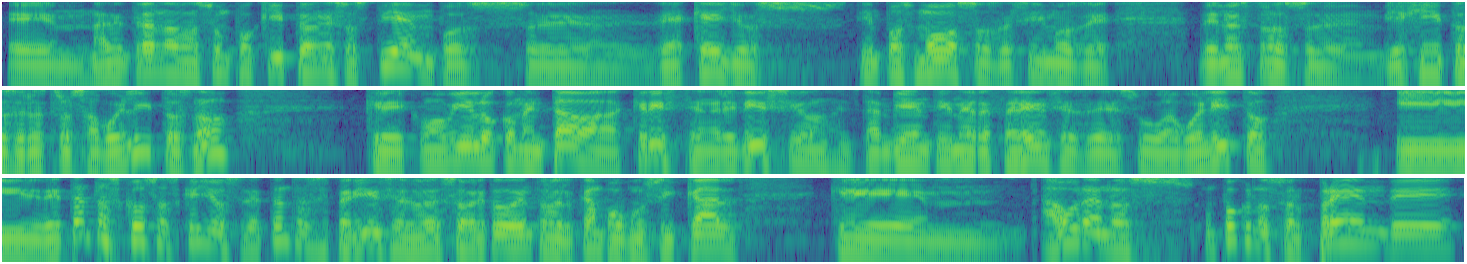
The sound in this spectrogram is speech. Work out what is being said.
eh, adentrándonos un poquito en esos tiempos, eh, de aquellos tiempos mozos, decimos, de, de nuestros viejitos, de nuestros abuelitos, ¿no? Que como bien lo comentaba Cristian al inicio, él también tiene referencias de su abuelito, y de tantas cosas que ellos, de tantas experiencias, sobre todo dentro del campo musical, que mm, ahora nos, un poco nos sorprende,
